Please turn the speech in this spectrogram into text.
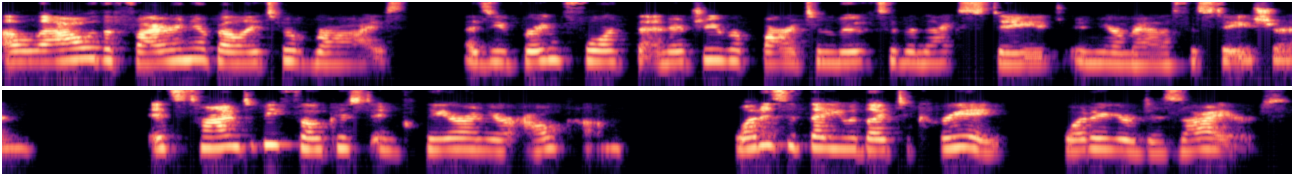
Allow the fire in your belly to rise as you bring forth the energy required to move to the next stage in your manifestation. It's time to be focused and clear on your outcome. What is it that you would like to create? What are your desires?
